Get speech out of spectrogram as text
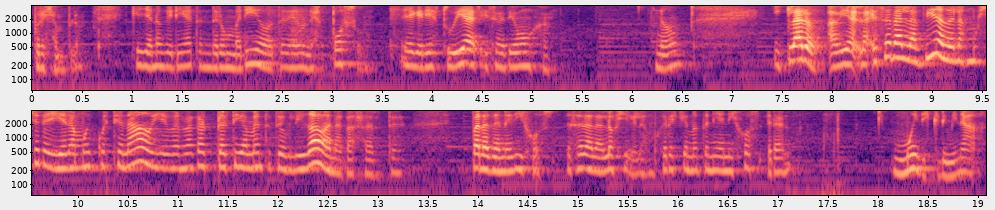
por ejemplo, que ella no quería tener un marido, tener un esposo. Ella quería estudiar y se metió monja. ¿No? Y claro, había, esa era la vida de las mujeres y era muy cuestionado y verdad que prácticamente te obligaban a casarte para tener hijos. Esa era la lógica. Las mujeres que no tenían hijos eran muy discriminadas.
